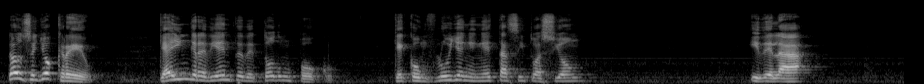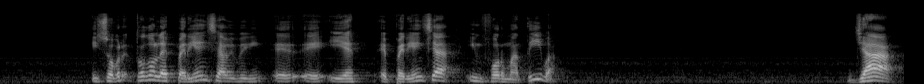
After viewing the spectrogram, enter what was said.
Entonces yo creo que hay ingredientes de todo un poco que confluyen en esta situación y de la y sobre todo la experiencia eh, eh, y experiencia informativa. Ya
